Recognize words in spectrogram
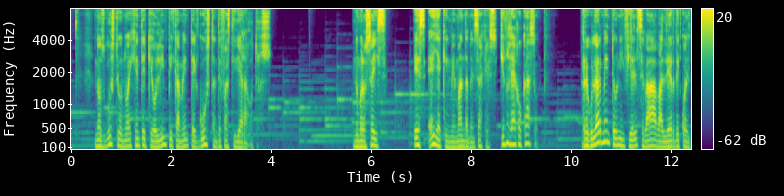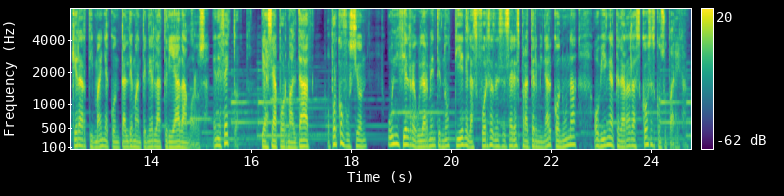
Nos guste o no hay gente que olímpicamente gustan de fastidiar a otros. Número 6. Es ella quien me manda mensajes. Yo no le hago caso. Regularmente un infiel se va a valer de cualquier artimaña con tal de mantener la triada amorosa. En efecto, ya sea por maldad o por confusión, un infiel regularmente no tiene las fuerzas necesarias para terminar con una o bien aclarar las cosas con su pareja.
